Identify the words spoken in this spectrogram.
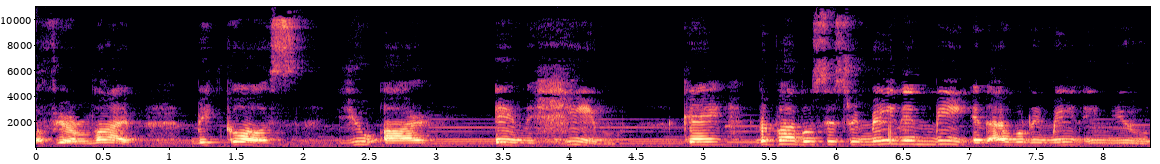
of your life because you are in Him. Okay? The Bible says, Remain in me, and I will remain in you.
